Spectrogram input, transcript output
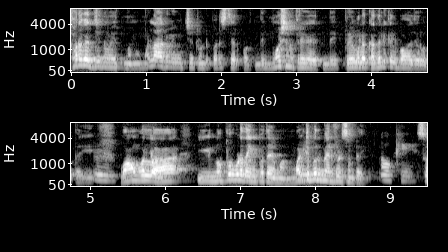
త్వరగా జీర్ణం అవుతుందమ్మా మళ్ళీ ఆకలి వచ్చేటువంటి పరిస్థితి ఏర్పడుతుంది. మోషన్ ఫ్రీగా అవుతుంది. ప్రేగుల కదలికలు బాగా జరుగుతాయి. వాము వల్ల ఈ నొప్పులు కూడా తగ్గిపోతాయమ్మా మల్టిపుల్ బెనిఫిట్స్ ఉంటాయి. సో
